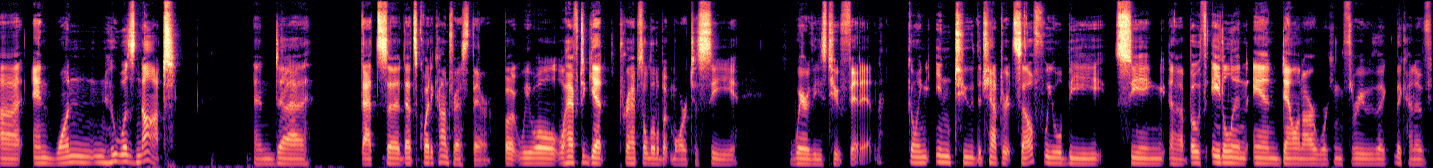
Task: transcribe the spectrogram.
uh, and one who was not. And uh, that's uh, that's quite a contrast there. But we will we'll have to get perhaps a little bit more to see where these two fit in. Going into the chapter itself, we will be seeing uh, both Adolin and Dalinar working through the the kind of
